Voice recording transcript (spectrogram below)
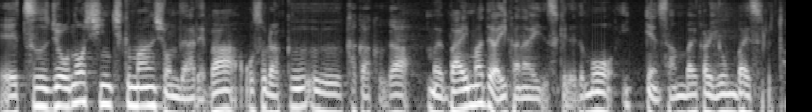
え通常の新築マンションであればおそらく価格が、まあ、倍まではいかないですけれども1.3倍から4倍すると、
